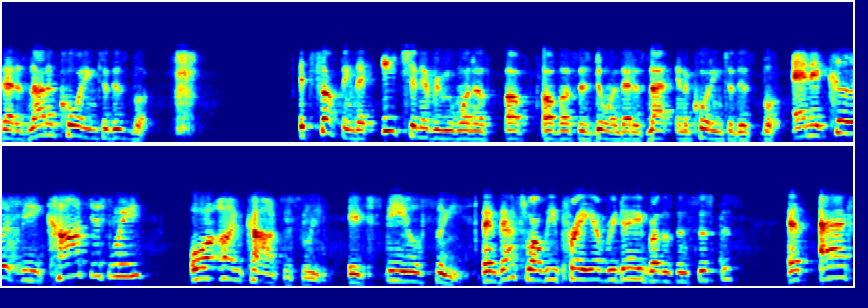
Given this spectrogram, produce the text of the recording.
that is not according to this book. It's something that each and every one of, of, of us is doing that is not in according to this book. And it could be consciously or unconsciously. It's still sin. And that's why we pray every day, brothers and sisters, and ask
